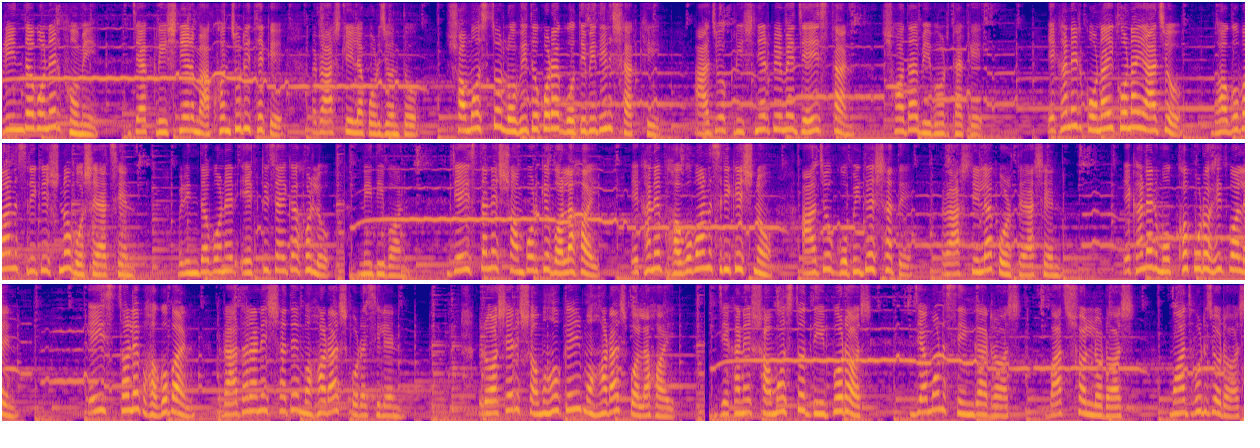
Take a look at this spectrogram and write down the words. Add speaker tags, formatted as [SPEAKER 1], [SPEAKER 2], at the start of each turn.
[SPEAKER 1] বৃন্দাবনের ভূমি, যা কৃষ্ণের মাখন চুরি থেকে রাসলীলা পর্যন্ত। সমস্ত লোভিত করা গতিবিধির সাক্ষী। আজও কৃষ্ণের প্রেমে যে স্থান সদা বিভোর থাকে। এখানের কোনায় কোনায় আজও ভগবান শ্রীকৃষ্ণ বসে আছেন। বৃন্দাবনের একটি জায়গা হল নিধিবন। যে স্থানের সম্পর্কে বলা হয়, এখানে ভগবান শ্রীকৃষ্ণ আজও গোপীদের সাথে রাসলীলা করতে আসেন। এখানের মুখ্য পুরোহিত বলেন, এই স্থলে ভগবান রাধারানীর সাথে মহারাস করেছিলেন। রসের সমূহকেই মহারাস বলা হয়, যেখানে সমস্ত দিব্য রস যেমন সিঙ্গার রস, বাৎসল্য রস, মাধুর্য রস,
